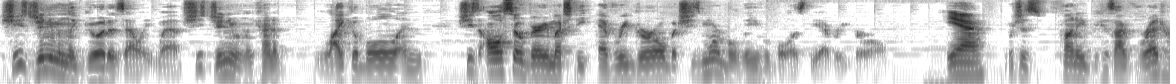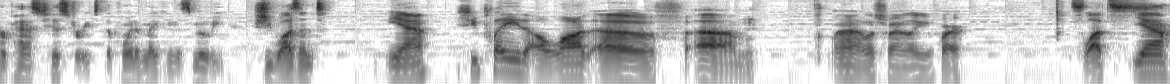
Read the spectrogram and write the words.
she's genuinely good as Ellie Webb. She's genuinely kind of likable, and she's also very much the every girl, but she's more believable as the every girl. Yeah. Which is funny because I've read her past history to the point of making this movie. She wasn't. Yeah. She played a lot of um uh, what's what I'm looking for? Sluts. Yeah,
